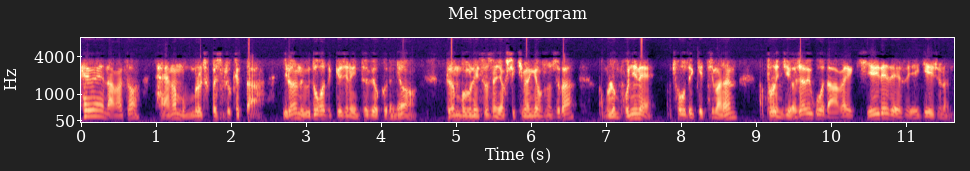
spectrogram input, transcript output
해외에 나가서 다양한 문물을 접했으면 좋겠다 이런 의도가 느껴지는 인터뷰였거든요. 그런 부분에 있어서는 역시 김연경 선수가 어, 물론 본인의 처우도 있겠지만은 앞으로 이제 여자 배구가 나아갈 길에 대해서 얘기해주는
